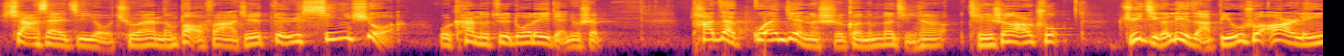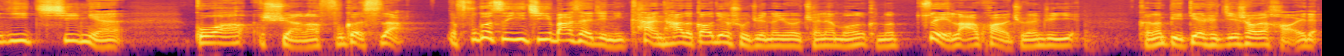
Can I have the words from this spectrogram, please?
下赛季有球员能爆发？其实对于新秀啊，我看的最多的一点就是他在关键的时刻能不能挺身挺身而出。举几个例子啊，比如说二零一七年。国王选了福克斯啊，那福克斯一七一八赛季，你看他的高阶数据，那就是全联盟可能最拉胯的球员之一，可能比电视机稍微好一点。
